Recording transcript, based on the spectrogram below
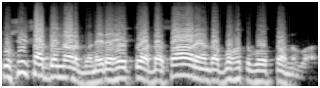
ਤੁਸੀਂ ਸਾਡੇ ਨਾਲ ਬਣੇ ਰਹੇ, ਤੁਹਾਡਾ ਸਾਰਿਆਂ ਦਾ ਬਹੁਤ ਬਹੁਤ ਧੰਨਵਾਦ।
